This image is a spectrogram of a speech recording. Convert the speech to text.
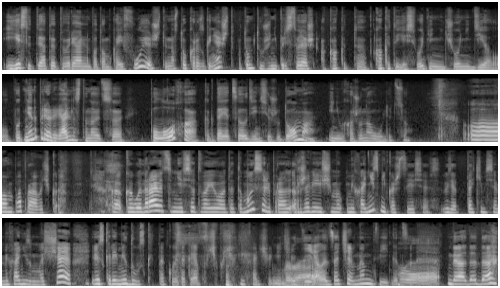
и если ты от этого реально потом кайфуешь, ты настолько разгоняешь, что потом ты уже не представляешь, а как это, как это я сегодня ничего не делал. Вот мне, например, реально становится плохо, когда я целый день сижу дома и не выхожу на улицу. Эм, Поправочка. Как, как бы нравится мне вся твоя вот эта мысль про ржавеющий ме- механизм. Мне кажется, я сейчас где-то таким себя механизмом ощущаю. Или скорее медузкой такой, такая, «Пш-пш-пш, не хочу ничего делать, зачем нам двигаться? Да, да, да.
